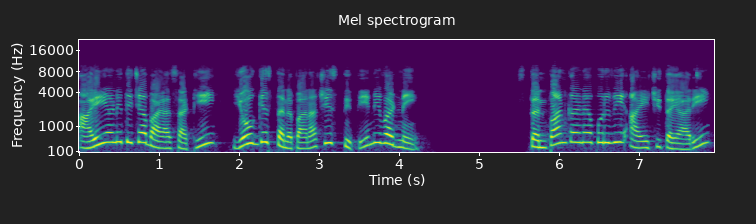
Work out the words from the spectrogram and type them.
आई आणि तिच्या बाळासाठी योग्य स्तनपानाची स्थिती निवडणे. स्तनपान करण्यापूर्वी आईची तयारी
